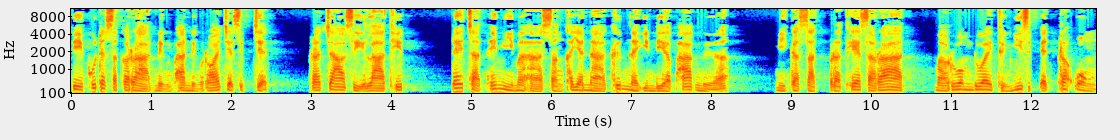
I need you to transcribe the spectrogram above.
ปีพุทธศักราช 1177 พระเจ้าศรีลาทิตได้จัดให้มีมหาสังคยนาขึ้นในอินเดียภาคเหนือ มีกษัตริย์ประเทศราชมาร่วมด้วยถึง 21 พระองค์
